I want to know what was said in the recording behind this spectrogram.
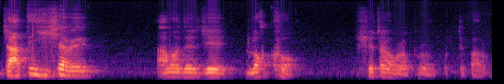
জাতি হিসাবে আমাদের যে লক্ষ্য সেটা আমরা পূরণ করতে পারব।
